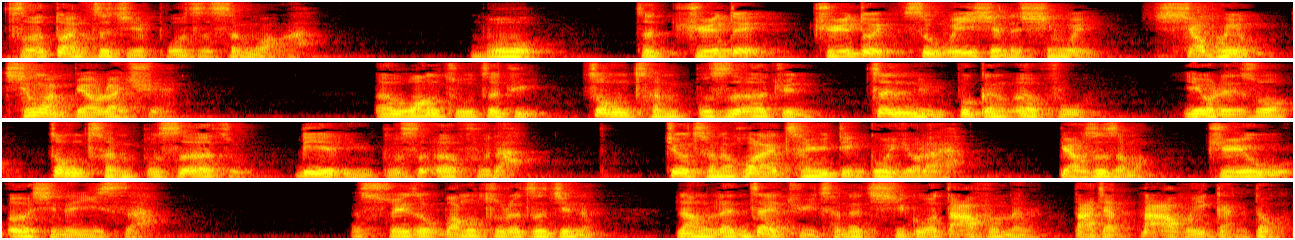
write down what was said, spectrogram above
折断自己的脖子身亡啊！不。这绝对绝对是危险的行为，小朋友千万不要乱学。而王族这句“忠臣不是二君，贞女不跟二夫”，也有人说“忠臣不是二主，烈女不是二夫”的，就成了后来成语典故由来，表示什么绝无恶行的意思啊。随着王族的致敬呢，让人在莒城的齐国大夫们大家大为感动，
